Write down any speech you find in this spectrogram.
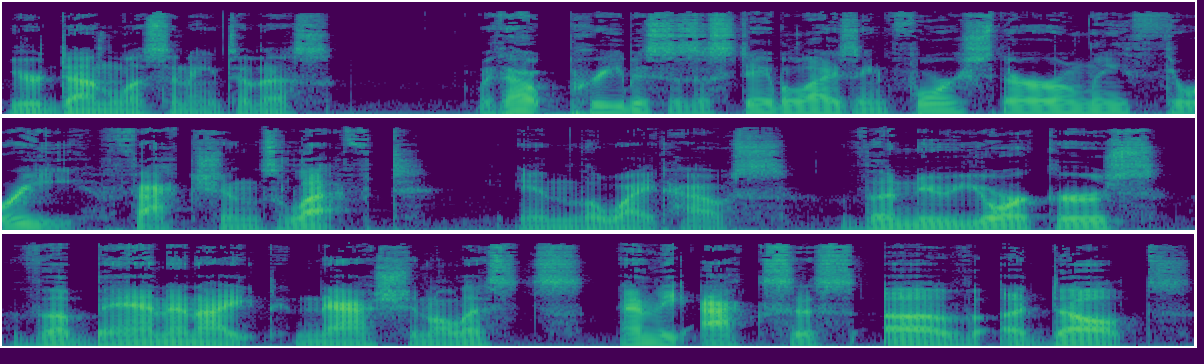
you're done listening to this. Without Priebus as a stabilizing force, there are only three factions left in the White House the New Yorkers, the Bannonite nationalists, and the Axis of Adults.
